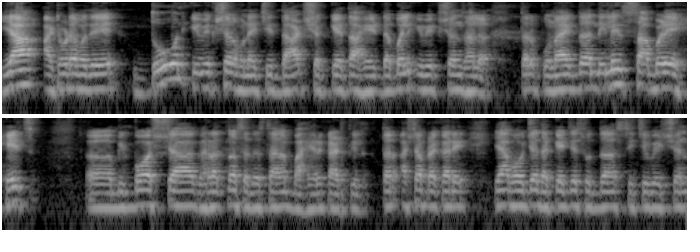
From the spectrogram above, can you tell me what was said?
या आठवड्यामध्ये दोन इवेक्शन होण्याची दाट शक्यता आहे. डबल इवेक्शन झालं. तर पुन्हा एकदा निलेश साबळे हेच बिग बॉसच्या घरातनं सदस्यांना बाहेर काढतील. तर अशा प्रकारे या भाऊच्या धक्क्याचे सुद्धा सिच्युएशन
